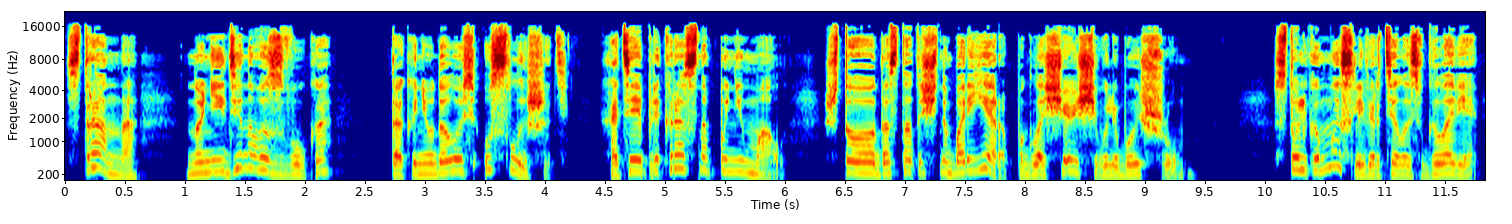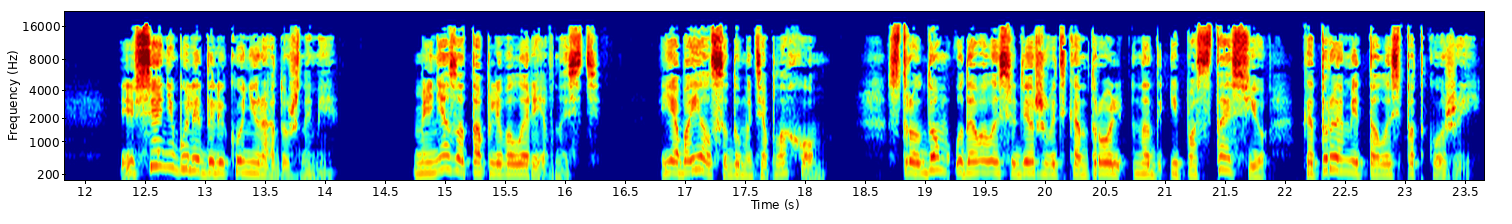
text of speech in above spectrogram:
Странно, но ни единого звука так и не удалось услышать, хотя я прекрасно понимал, что достаточно барьера, поглощающего любой шум. Столько мыслей вертелось в голове, и все они были далеко не радужными. Меня затапливала ревность. Я боялся думать о плохом. С трудом удавалось удерживать контроль над ипостасью, которая металась под кожей.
